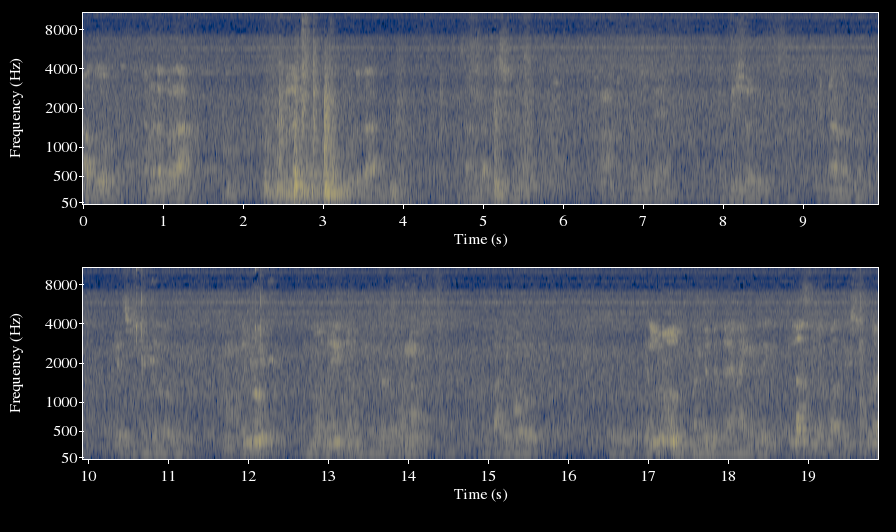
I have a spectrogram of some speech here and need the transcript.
ಹಾಗೂ ಕನ್ನಡ ಪರ ಎಲ್ಲ ಒಕ್ಕೂಟದ ಸಂಘದ ಅಧ್ಯಕ್ಷರು ನಮ್ಮ ಜೊತೆ ಜಗದೀಶ್ ಅವರು ಕೆ ಎಸ್ ಶಂಕರ್ ಅವರು ಎಲ್ಲರೂ ಇನ್ನೂ ಅನೇಕ ನಮ್ಮ ಶಂಕರ್ ಅವರು ಅವರು ಎಲ್ಲರೂ ನನ್ನ ಜೊತೆ ಜಾಯ್ನ್ ಆಗಿದ್ದೀರಿ. ಎಲ್ಲ ಸಂದರ್ಭ ಅಧ್ಯಕ್ಷರು ಕೂಡ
